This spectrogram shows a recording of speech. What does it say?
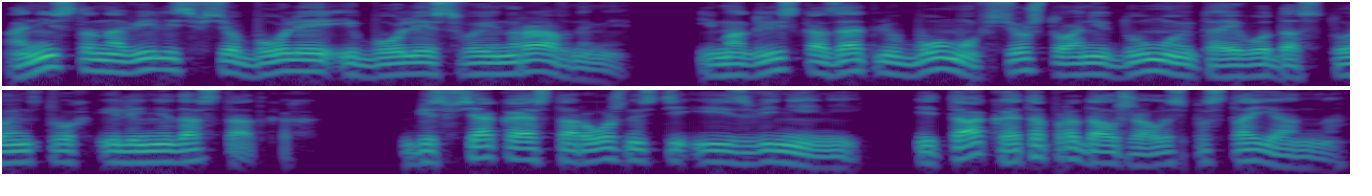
они становились все более и более своенравными и могли сказать любому все, что они думают о его достоинствах или недостатках, без всякой осторожности и извинений, и так это продолжалось постоянно.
